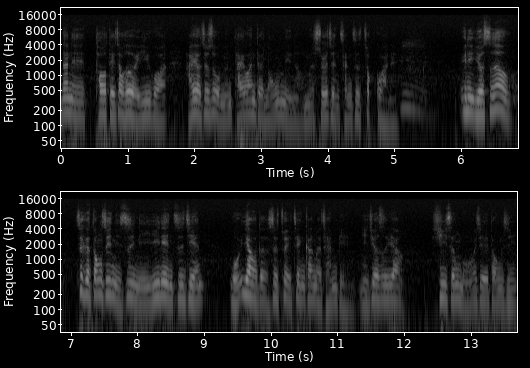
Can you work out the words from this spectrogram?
咱的土地足好的以外，还有就是我们台湾的农民啊，我们水准层次足高的。嗯因为有时候这个东西你是你一念之间，我要的是最健康的产品，你就是要牺牲某一些东西。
